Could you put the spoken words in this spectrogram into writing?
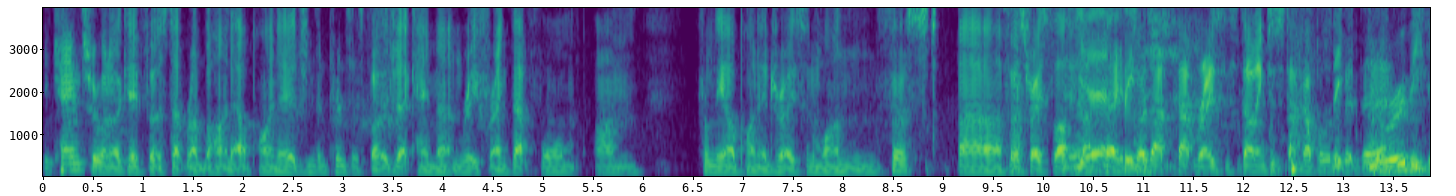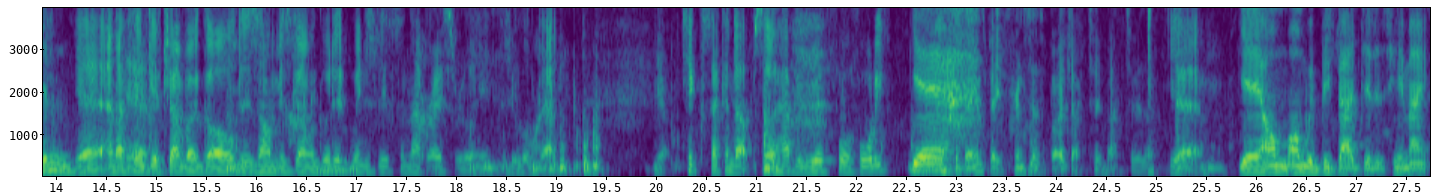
he came through an okay first up run behind Alpine Edge, and then Princess Bojack came out and refranked that form um, from the Alpine Edge race and won first uh, first race last Yeah, Saturday. so the that, that race is starting to stack up a little Big, bit the there. Ruby, didn't Yeah, and I think if Jumbo Gold is um is going good, it wins this, and that race really needs to be looked at. Yeah. Tick second up, so happy with 440. Yeah, Release the Beans beat Princess Bojack two back too though. Yeah, yeah, I'm, I'm with Big Bad Ditters here, mate.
